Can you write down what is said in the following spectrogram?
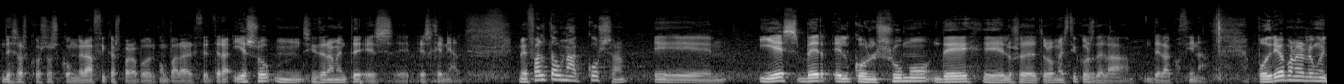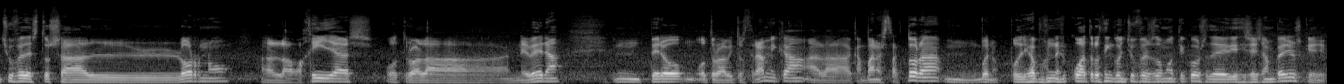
de esas cosas con gráficas para poder comparar, etc. Y eso, mm, sinceramente, es, eh, es, genial. Me falta una cosa. y es ver el consumo de los electrodomésticos de la, de la cocina. Podría ponerle un enchufe de estos al horno, a las vajillas, otro a la nevera pero otro a la vitrocerámica, a la campana extractora. Mm, bueno, podría poner 4 o 5 enchufes domóticos de 16 amperios que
